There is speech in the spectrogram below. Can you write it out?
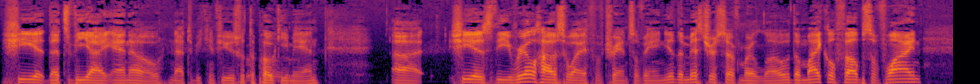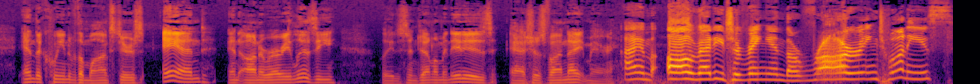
She that's V I N O, not to be confused with the Pokemon. Uh, she is the Real Housewife of Transylvania, the Mistress of Merlot, the Michael Phelps of wine, and the Queen of the Monsters, and an honorary Lizzie. Ladies and gentlemen, it is Ashes Von Nightmare. I am all ready to ring in the roaring 20s.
